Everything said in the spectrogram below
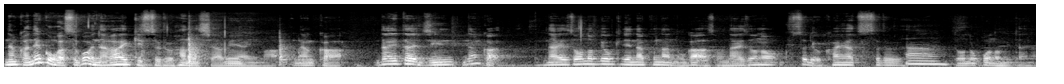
なんか猫がすごい長生きする話あるやん今。なんか大体人なんか内臓の病気で亡くなるのがその内臓の薬を開発するあどうのこうのみたいな。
